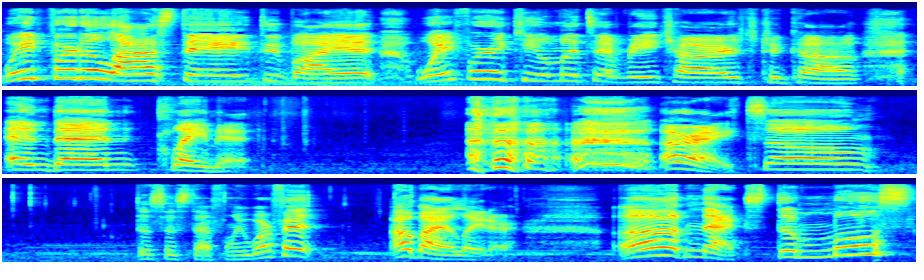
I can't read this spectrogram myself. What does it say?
Wait for the last day to buy it, wait for a cumulative recharge to come, and then claim it. Alright, so this is definitely worth it. I'll buy it later. Up next, the most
